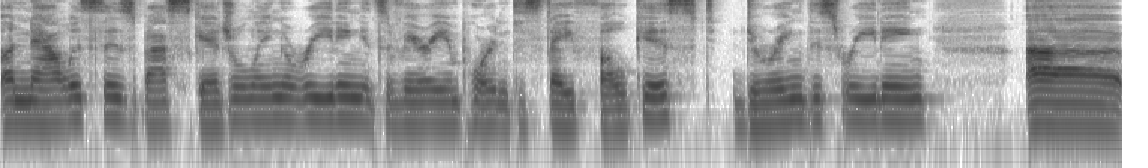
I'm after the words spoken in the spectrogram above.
analysis by scheduling a reading. It's very important to stay focused during this reading. Uh,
